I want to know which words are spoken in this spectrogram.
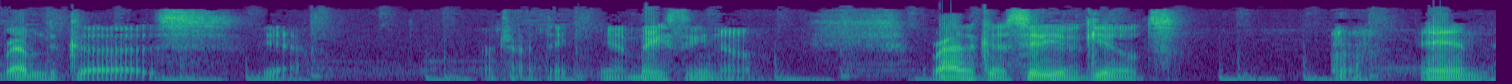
Ravnica's, yeah. I'm trying to think. Yeah, basically, you know, Ravnica, City of Guilds. and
